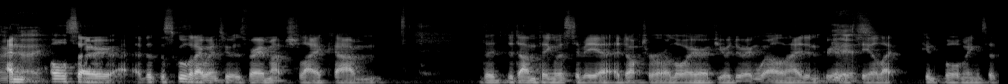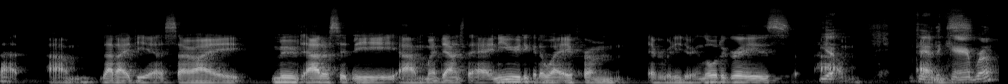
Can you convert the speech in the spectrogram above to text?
okay. and also uh, the, the, school that I went to was very much like um, the, the done thing was to be a, a, doctor or a lawyer if you were doing well, and I didn't really yes. feel like conforming to that um, that idea. So I moved out of Sydney, um, went down to the ANU to get away from everybody doing law degrees. Yeah. Um, down to Canberra.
